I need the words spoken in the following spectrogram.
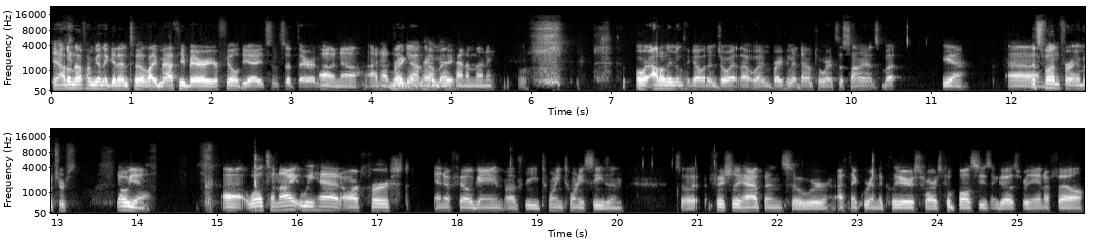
Yeah, I don't know if I'm going to get into it like Matthew Berry or Field Yates and sit there and Oh no, I'd have to Break down how many- kind of money. or I don't even think I would enjoy it that way and breaking it down to where it's a science, but Yeah, um, it's fun for amateurs. Oh yeah. Uh, well, tonight we had our first NFL game of the 2020 season, so it officially happened. So we're, I think we're in the clear as far as football season goes for the NFL.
